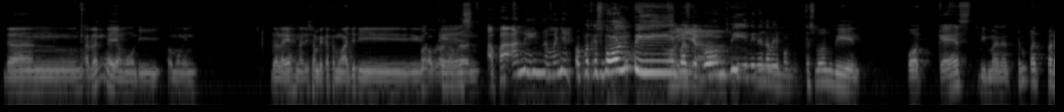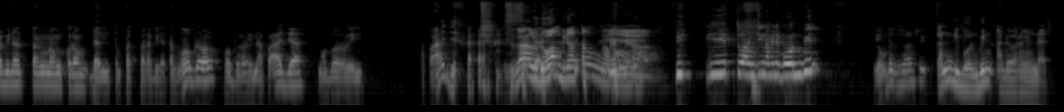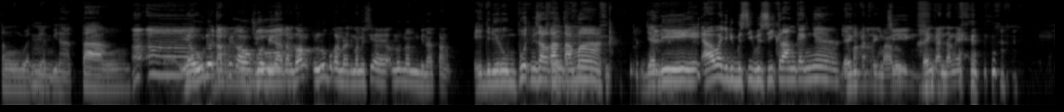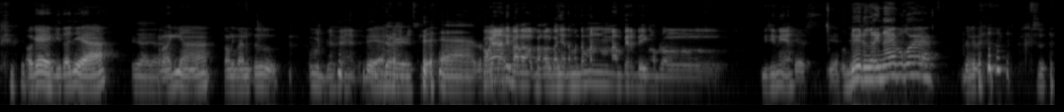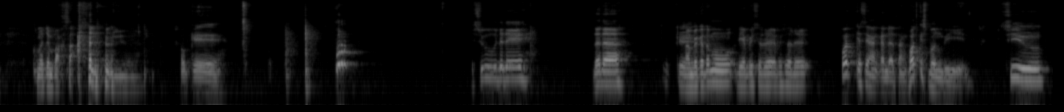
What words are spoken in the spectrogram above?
Dan ada lagi nggak yang mau diomongin? Udah lah ya, nanti sampai ketemu aja di obrolan-obrolan. Podcast apaan nih namanya? Oh podcast Bonbin, Oh, podcast iya. Bonbin ini namanya Hmm. podcast Bonbin. Podcast di mana tempat para binatang nongkrong dan tempat para binatang ngobrol, ngobrolin apa aja, ngobrolin apa aja. Enggak, lu doang binatang nggak mau. Iya. Gitu anjing namanya Bonbin. Ya udah terserah sih. Kan di Bonbin ada orang yang datang buat Hmm. lihat binatang. Heeh. Ya udah tapi kalau gua pengunjung. binatang doang, lu bukan berarti manusia ya, lu non binatang. Eh jadi rumput misalkan Tama. jadi apa? Jadi besi-besi kerangkengnya. Jadi Yang makanan terima lu, kucing. yang kandangnya. Oke, gitu aja ya. Iya, iya. Apa lagi ya? Tolong dibantu. Udah deh. Udah ya. Udah ya. Pokoknya nanti bakal bakal banyak teman-teman mampir di ngobrol di sini ya. Yes, yes. Udah dengerin aja pokoknya. Denger. Semacam paksaan. Iya. Oke. Sudah deh. Dadah. Oke. Sampai ketemu di episode-episode podcast yang akan datang. Podcast Bonbin. See you.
